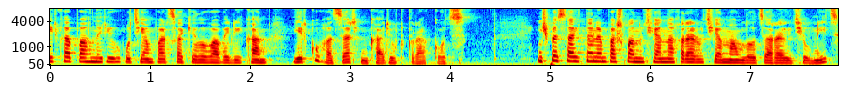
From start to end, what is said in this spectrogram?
դիրքապահների ուղղությամբ արձակելով ավելի քան 2500 գրակոց։ Ինչպես հայտնել են Պաշտպանության նախարարության մամլոյցարայությունից,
